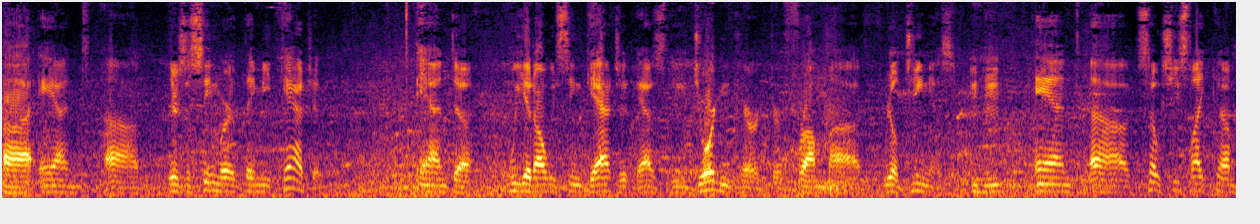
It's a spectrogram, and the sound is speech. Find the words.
uh, and uh, there's a scene where they meet Gadget, and uh, we had always seen Gadget as the Jordan character from uh, Real Genius, mm-hmm. and uh, so she's like. Um,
